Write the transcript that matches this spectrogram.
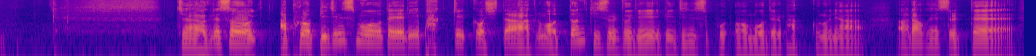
자, 그래서 앞으로 비즈니스 모델이 바뀔 것이다. 그럼 어떤 기술들이 비즈니스 보- 어, 모델을 바꾸느냐라고 했을 때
